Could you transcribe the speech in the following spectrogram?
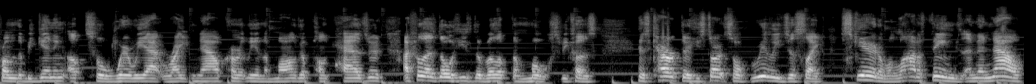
from the beginning up to where we at right now currently in the manga punk hazard i feel as though he's developed the most because his character he starts off really just like scared of a lot of things and then now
